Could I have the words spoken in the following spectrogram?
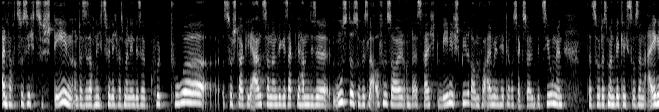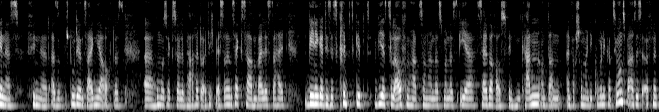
einfach zu sich zu stehen. Und das ist auch nichts, finde ich, was man in dieser Kultur so stark lernt, sondern wie gesagt, wir haben diese Muster, so wie es laufen soll und da ist recht wenig Spielraum, vor allem in heterosexuellen Beziehungen, dazu, dass man wirklich so sein eigenes findet. Also Studien zeigen ja auch, dass äh, homosexuelle Paare deutlich besseren Sex haben, weil es da halt weniger dieses Skript gibt, wie es zu laufen hat, sondern dass man das eher selber rausfinden kann und dann einfach schon mal die Kommunikationsbasis öffnet.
